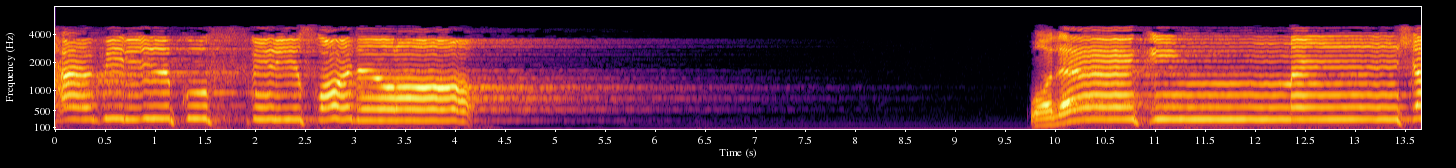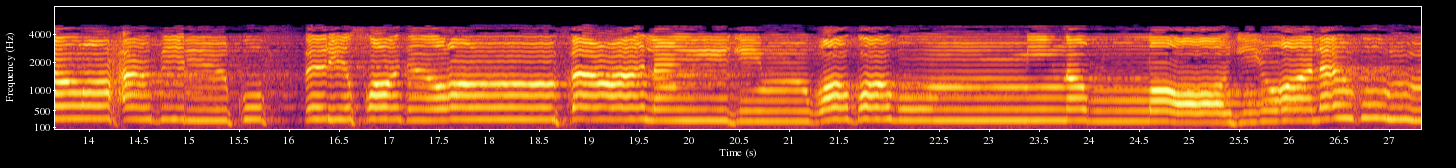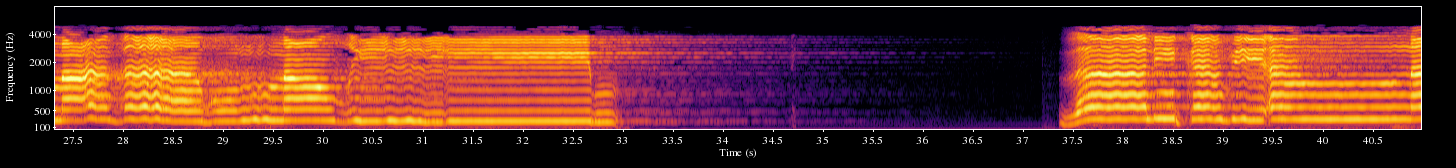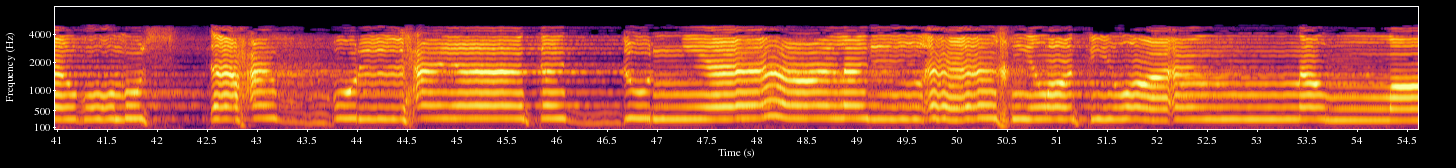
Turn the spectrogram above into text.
شرح بالكفر صدرا. ولكن من شرح بالكفر صدرا فعليهم غضب من الله ذلك بأنه مستحب الحياة الدنيا على الآخرة وأن الله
